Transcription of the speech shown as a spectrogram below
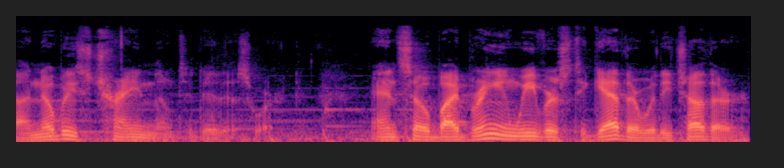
Uh, nobody's trained them to do this work. And so by bringing weavers together with each other,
